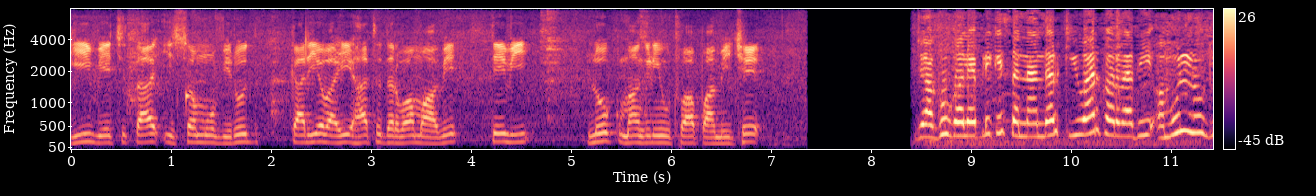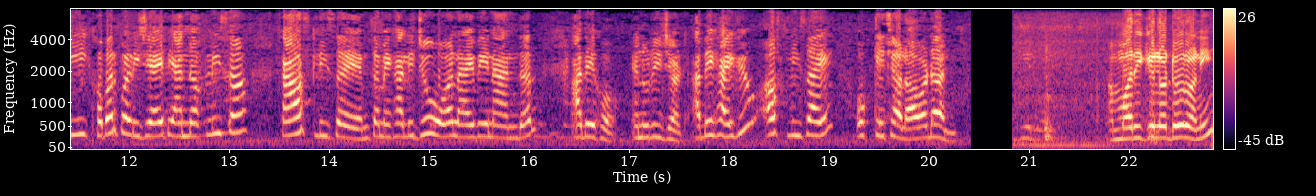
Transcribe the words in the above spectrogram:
ઘી વેચતા ઈસમો વિરુદ્ધ કાર્યવાહી હાથ ધરવામાં આવે તેવી લોક માંગણી ઉઠવા પામી છે. જો આ ગૂગલ એપ્લિકેશનના અંદર ક્યુઆર કરવાથી અમૂલનું ઘી ખબર પડી જાય, ત્યાં નકલી છે કા અસલી છે એમ. તમે ખાલી જુઓ લાઈવ એના અંદર. આ દેખો, એનું રિઝલ્ટ આ દેખાઈ ગયું? અસલી છે એ. ઓકે ચલો, હવે ડન મરી ગયેલો ઢોરોની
